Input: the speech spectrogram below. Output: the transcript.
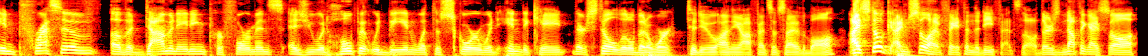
impressive of a dominating performance as you would hope it would be and what the score would indicate. There's still a little bit of work to do on the offensive side of the ball. I still I still have faith in the defense though. There's nothing I saw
